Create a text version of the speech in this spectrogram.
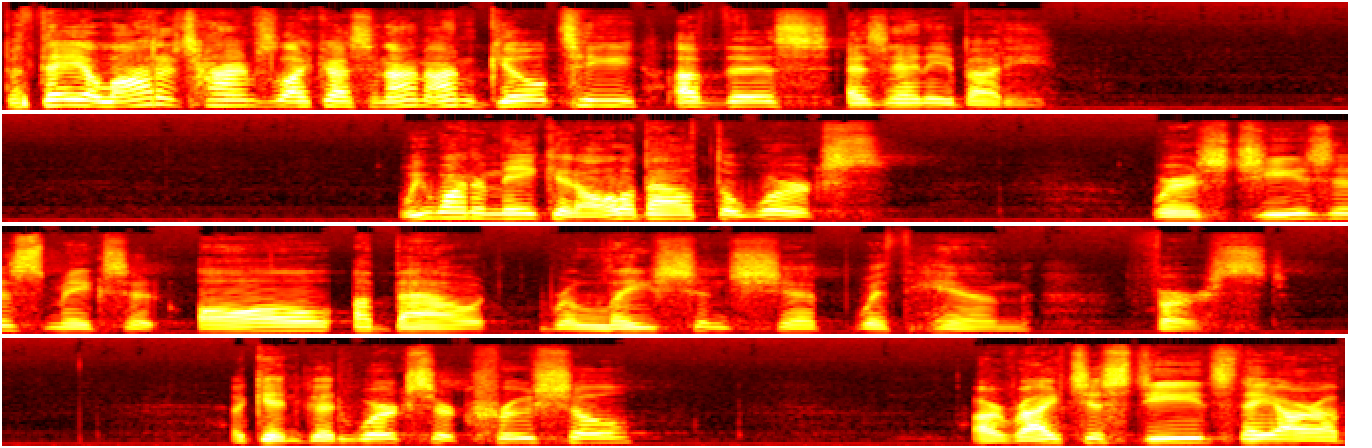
But they, a lot of times, like us, and I'm, I'm guilty of this as anybody, we want to make it all about the works, whereas Jesus makes it all about relationship with Him first. Again, good works are crucial. Our righteous deeds, they are of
